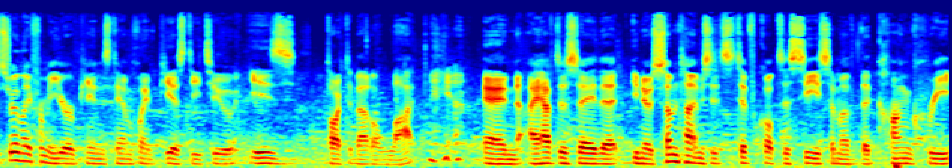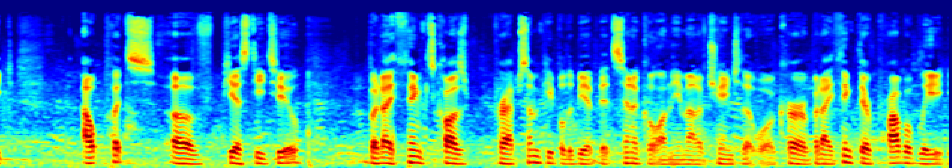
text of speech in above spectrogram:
certainly from a European standpoint, PSD2 is talked about a lot. Yeah. And I have to say that, you know, sometimes it's difficult to see some of the concrete outputs of PSD2, but I think it's caused perhaps some people to be a bit cynical on the amount of change that will occur. But I think they're probably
